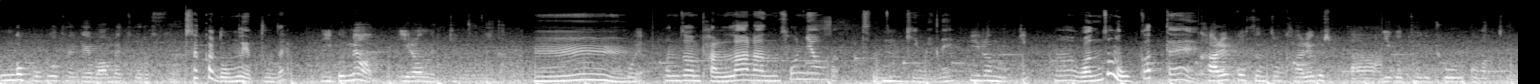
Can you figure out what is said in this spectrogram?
온 거 보고 되게 마음에 들었어요. 색깔 너무 예쁜데? 입으면 이런 느낌입니다. 음, 뭐야? 완전 발랄한 소녀 같은 음. 느낌이네. 이런 느낌? 아, 완전 옷 같아. 가릴 곳은 좀 가리고 싶다. 이거 되게 좋을 것 같아요.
